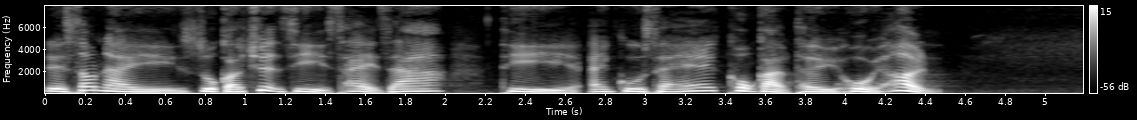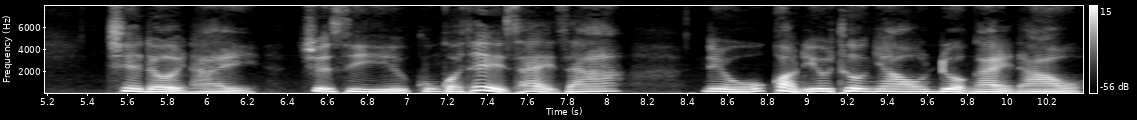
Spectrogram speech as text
để sau này dù có chuyện gì xảy ra thì anh cũng sẽ không cảm thấy hối hận. Trên đời này, chuyện gì cũng có thể xảy ra, nếu còn yêu thương nhau được ngày nào,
